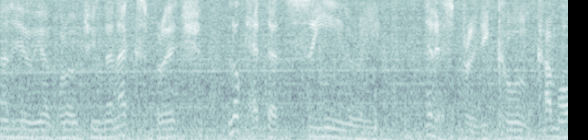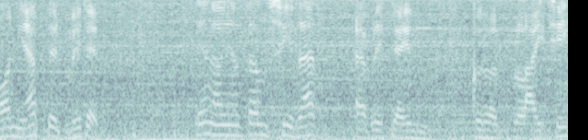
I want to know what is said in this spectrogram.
And here we are approaching the next bridge. Look at that scenery. It is pretty cool. Come on, you have to admit it. You know, you don't see that every day in good old Blighty.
